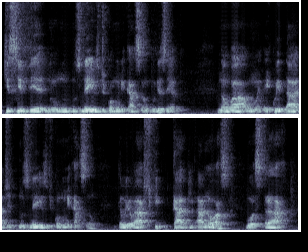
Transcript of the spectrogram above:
que se vê no, nos meios de comunicação, por exemplo. Não há uma equidade nos meios de comunicação. Então eu acho que cabe a nós mostrar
